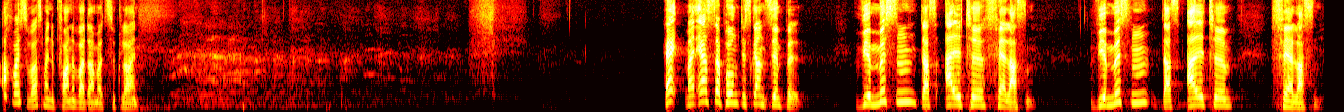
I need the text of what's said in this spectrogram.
ach, weißt du was, meine Pfanne war damals zu klein. Hey, mein erster Punkt ist ganz simpel. Wir müssen das Alte verlassen. Wir müssen das Alte verlassen.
